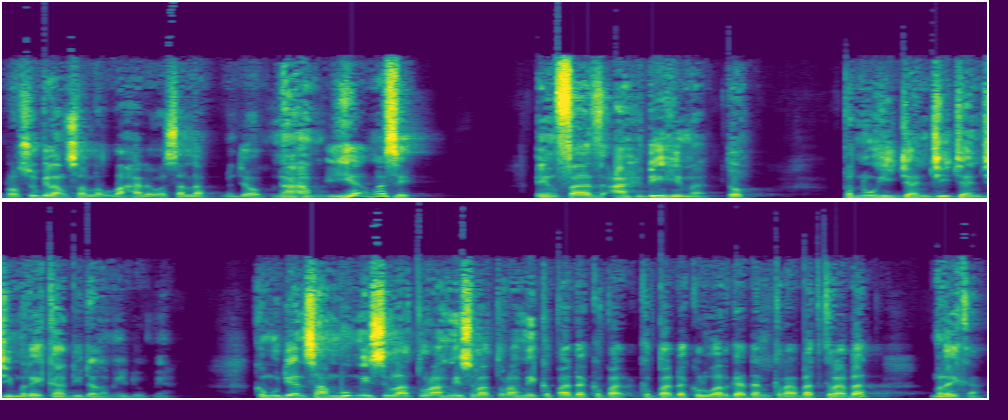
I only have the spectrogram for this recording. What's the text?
Rasul bilang sallallahu alaihi wasallam menjawab, "Naam, iya masih." Infadz ahdihima. Tuh, Penuhi janji-janji mereka di dalam hidupnya. Kemudian sambungi silaturahmi-silaturahmi kepada, kepada keluarga dan kerabat-kerabat mereka.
